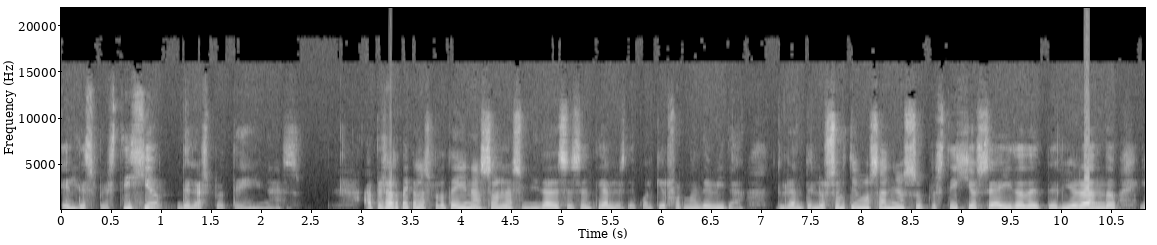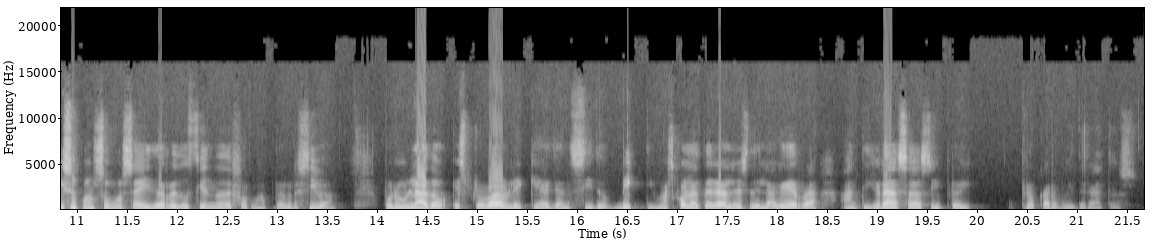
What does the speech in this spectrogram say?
el desprestigio de las proteínas. A pesar de que las proteínas son las unidades esenciales de cualquier forma de vida, durante los últimos años su prestigio se ha ido deteriorando y su consumo se ha ido reduciendo de forma progresiva. Por un lado, es probable que hayan sido víctimas colaterales de la guerra antigrasas y procarbohidratos.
